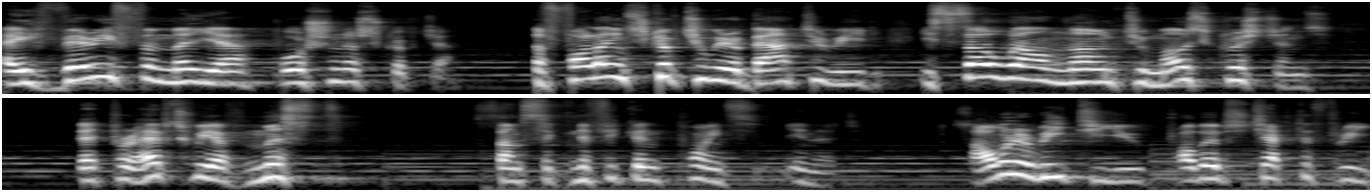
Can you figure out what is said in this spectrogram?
a very familiar portion of Scripture. The following scripture we're about to read is so well known to most Christians that perhaps we have missed some significant points in it. So I want to read to you Proverbs chapter 3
